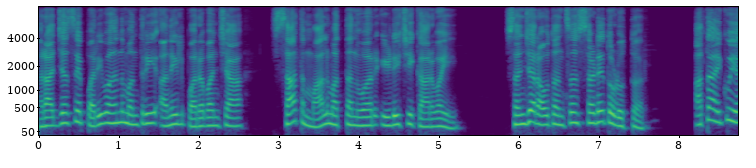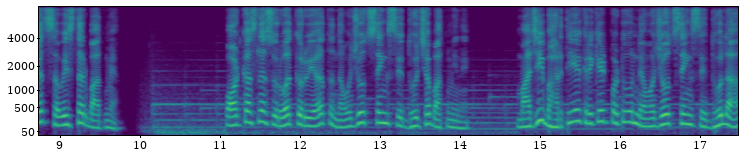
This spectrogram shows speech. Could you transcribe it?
राज्याचे परिवहन मंत्री अनिल परबांच्या सात मालमत्तांवर ईडीची कारवाई. संजय राऊतांचं सडेतोड उत्तर. आता ऐकूयात सविस्तर बातम्या. पॉडकास्टला सुरुवात करूयात नवज्योत सिंग सिद्धूच्या बातमीने. माजी भारतीय क्रिकेटपटू नवज्योत सिंग सिद्धूला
